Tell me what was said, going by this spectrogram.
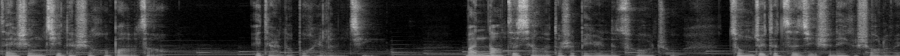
在生气的时候暴躁，一点都不会冷静，满脑子想的都是别人的错处，总觉得自己是那个受了委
